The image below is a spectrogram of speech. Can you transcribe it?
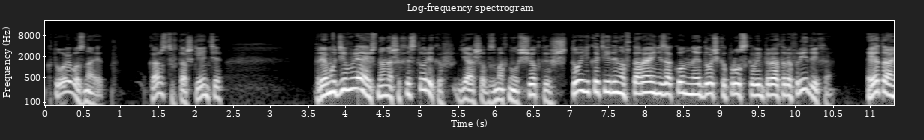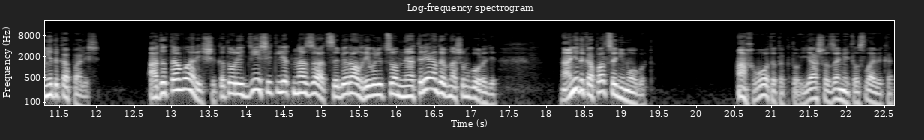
Кто его знает? Кажется, в Ташкенте. Прям удивляюсь на наших историков, Яша взмахнул щеткой, что Екатерина II незаконная дочка прусского императора Фридриха. Это они докопались. А до товарища, который десять лет назад собирал революционные отряды в нашем городе, они докопаться не могут. Ах, вот это кто, Яша заметил Славика.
